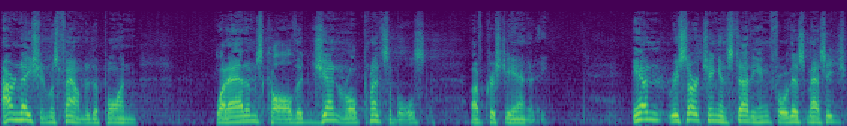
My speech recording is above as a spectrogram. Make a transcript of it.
Our nation was founded upon what Adams called the general principles of Christianity. In researching and studying for this message,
